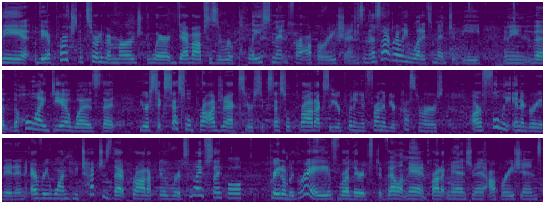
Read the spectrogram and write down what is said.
the, the approach that sort of emerged where DevOps is a replacement for operations, and that's not really what it's meant to be. I mean, the, the whole idea was that your successful projects, your successful products that you're putting in front of your customers are fully integrated, and everyone who touches that product over its life cycle cradle to grave, whether it's development, product management, operations,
